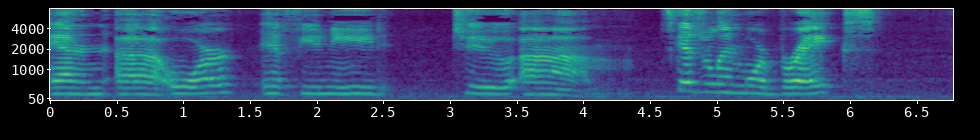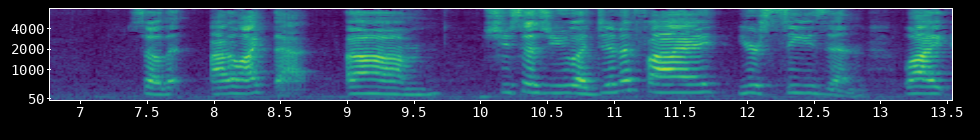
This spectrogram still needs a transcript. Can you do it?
and uh, or if you need to um, schedule in more breaks so that I like that. Um, she says you identify your season. Like,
